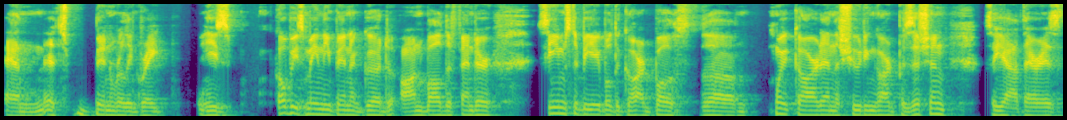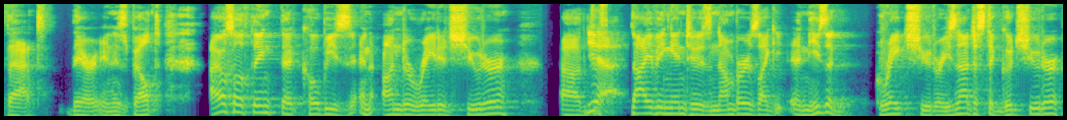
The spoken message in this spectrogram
and it's been really great. He's Kobe's mainly been a good on ball defender, seems to be able to guard both the point guard and the shooting guard position. So, yeah, there is that there in his belt. I also think that Kobe's an underrated shooter. Uh, yeah. diving into his numbers, like, and he's a great shooter. He's not just a good shooter.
